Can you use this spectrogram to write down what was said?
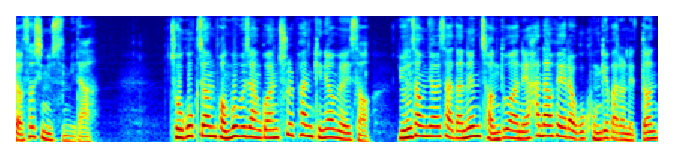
6시 뉴스입니다. 조국 전 법무부 장관 출판 기념회에서 윤석열 사단은 전두환의 하나회라고 공개 발언했던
